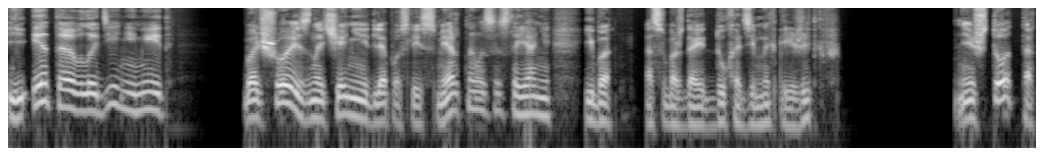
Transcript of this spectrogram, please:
И это овладение имеет большое значение для послесмертного состояния, ибо освобождает дух от земных пережитков. Ничто так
